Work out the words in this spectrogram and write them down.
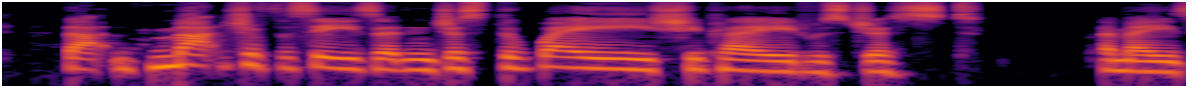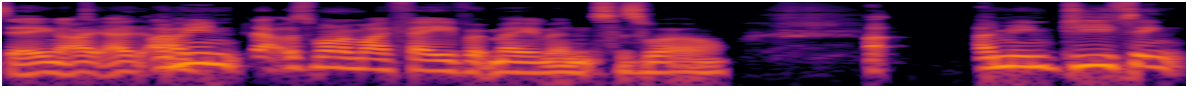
that match of the season, just the way she played was just amazing. I, I, I mean, I, that was one of my favourite moments as well. I mean, do you think?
